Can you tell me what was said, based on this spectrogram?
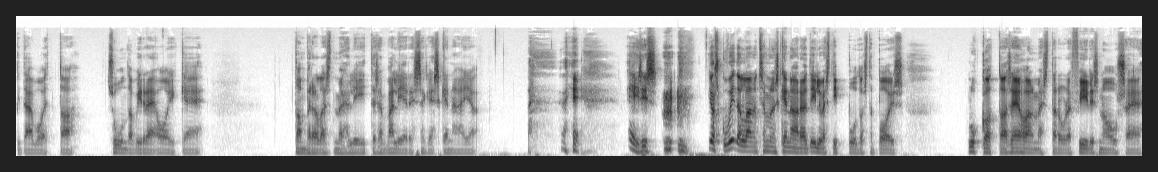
pitää voittaa, suunta vire oikein, tamperelaiset möhlii itsensä välierissä keskenään ja ei siis, jos kuvitellaan nyt semmoinen skenaario, että Ilves tippuu tuosta pois, Lukko ottaa CHL-mestaruuden, fiilis nousee,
